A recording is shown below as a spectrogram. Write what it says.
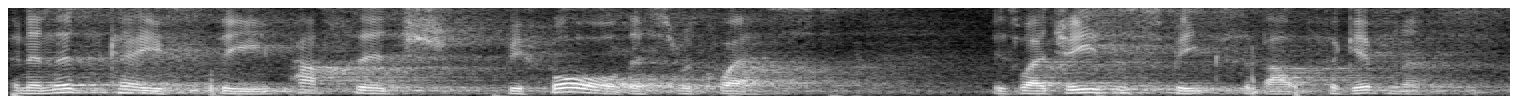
And in this case, the passage before this request is where Jesus speaks about forgiveness.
